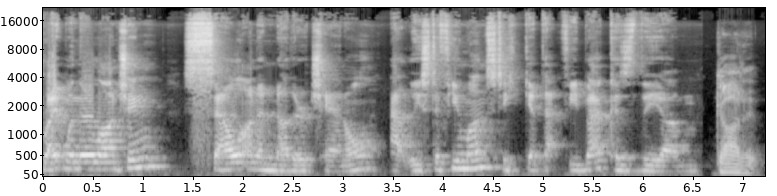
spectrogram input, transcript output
right when they're launching sell on another channel at least a few months to get that feedback because the um, got it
